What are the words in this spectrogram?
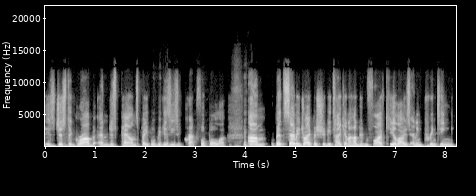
is just a grub and just pounds people because he's a crap footballer. Um, but Sammy Draper should be taking 105 kilos and imprinting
